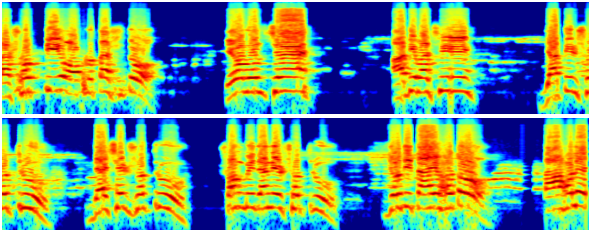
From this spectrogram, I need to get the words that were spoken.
তা সত্যি অপ্রত্যাশিত। কেউ বলছে, আদিবাসী জাতির শত্রু, দেশের শত্রু, সংবিধানের শত্রু। যদি তাই হতো, তাহলে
